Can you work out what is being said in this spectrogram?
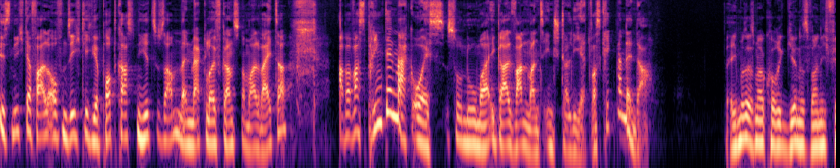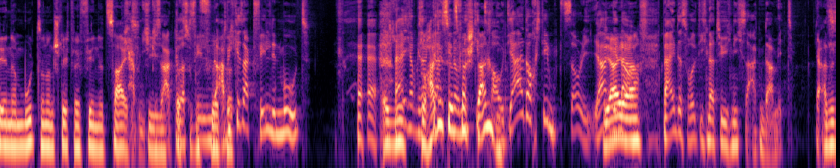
Ist nicht der Fall offensichtlich. Wir podcasten hier zusammen. Mein Mac läuft ganz normal weiter. Aber was bringt denn Mac OS Sonoma, egal wann man es installiert? Was kriegt man denn da? Ich muss erst mal korrigieren, es war nicht fehlender Mut, sondern schlichtweg fehlende Zeit. Ich habe nicht gesagt, du hast fehlende, habe ich gesagt, fehlenden Mut? Also, ja, ich gesagt, so hatte ich es jetzt verstanden. Ja, doch, stimmt, sorry. Ja, ja genau. Ja. Nein, das wollte ich natürlich nicht sagen damit. Ja. Also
